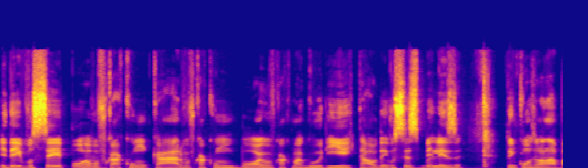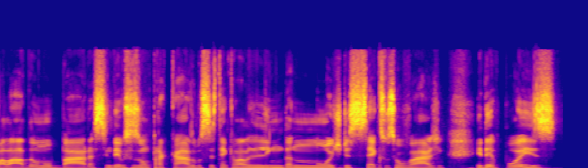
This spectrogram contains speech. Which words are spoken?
e daí você, porra, vou ficar com um cara, vou ficar com um boy, vou ficar com uma guria e tal. Daí vocês, beleza. Tu encontra ela na balada ou no bar, assim, daí vocês vão para casa, vocês têm aquela linda noite de sexo selvagem, e depois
